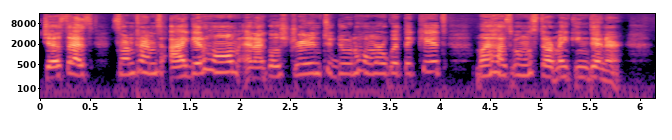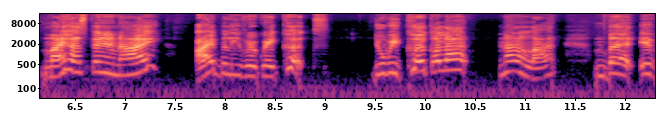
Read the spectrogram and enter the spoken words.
just as sometimes I get home and I go straight into doing homework with the kids, my husband will start making dinner. My husband and I, I believe we're great cooks. Do we cook a lot? Not a lot. But if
